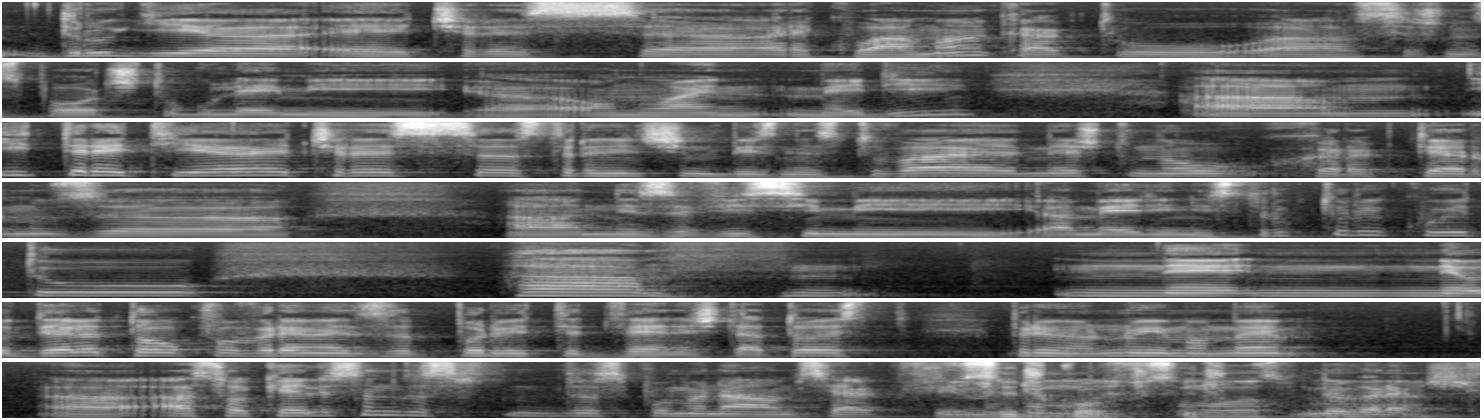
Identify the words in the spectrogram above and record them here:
другия е чрез а, реклама, както а, всъщност повечето големи а, онлайн медии. А, и третия е чрез а, страничен бизнес. Това е нещо много характерно за а, независими а, медийни структури, които а, не, не отделят толкова време за първите две неща. Тоест, примерно имаме а, аз окей ли съм да, да споменавам всякакви Всичко, Мога да всичко. да споменаш.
